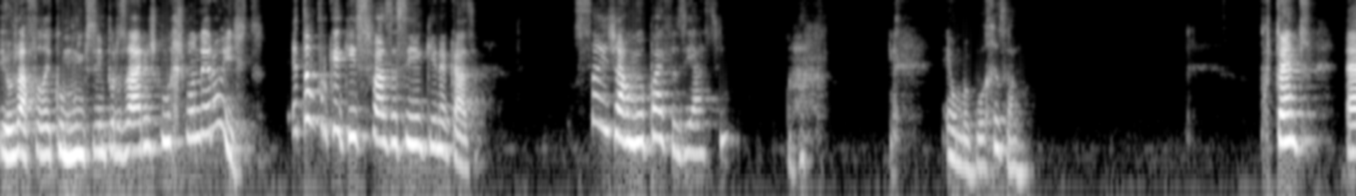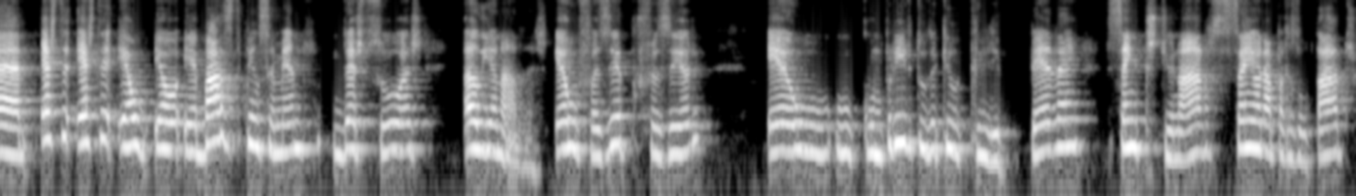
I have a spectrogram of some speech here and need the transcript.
eu já falei com muitos empresários que me responderam isto. Então porquê é que isso se faz assim aqui na casa? Sei, já o meu pai fazia assim. é uma boa razão. Portanto, uh, esta, esta é, é, o, é a base de pensamento das pessoas alienadas. É o fazer por fazer, é o, o cumprir tudo aquilo que lhe pedem, sem questionar, sem olhar para resultados,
